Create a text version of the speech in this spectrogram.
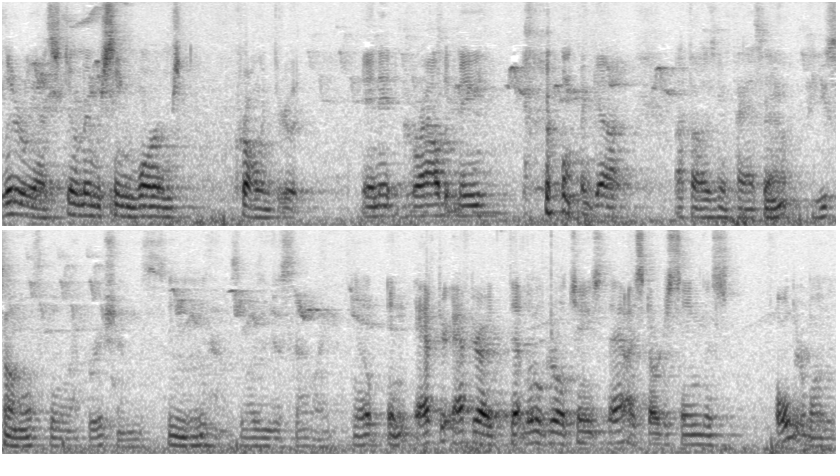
literally, I still remember seeing worms crawling through it. And it growled at me. oh my God. I thought I was going to pass out. you, you saw multiple apparitions. Mhm. Yeah, so it wasn't just Sallie. Nope. And after, after I, that little girl changed that, I started seeing this older woman.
